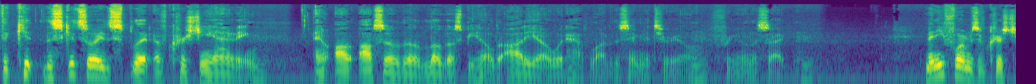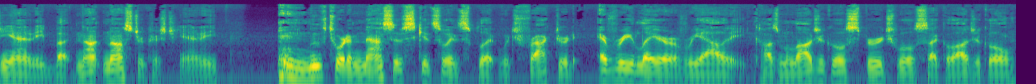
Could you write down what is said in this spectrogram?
The, the schizoid split of Christianity, and also the Logos Beheld audio would have a lot of the same material for you on the site. Many forms of Christianity, but not Gnostic Christianity, moved toward a massive schizoid split which fractured every layer of reality cosmological, spiritual, psychological,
